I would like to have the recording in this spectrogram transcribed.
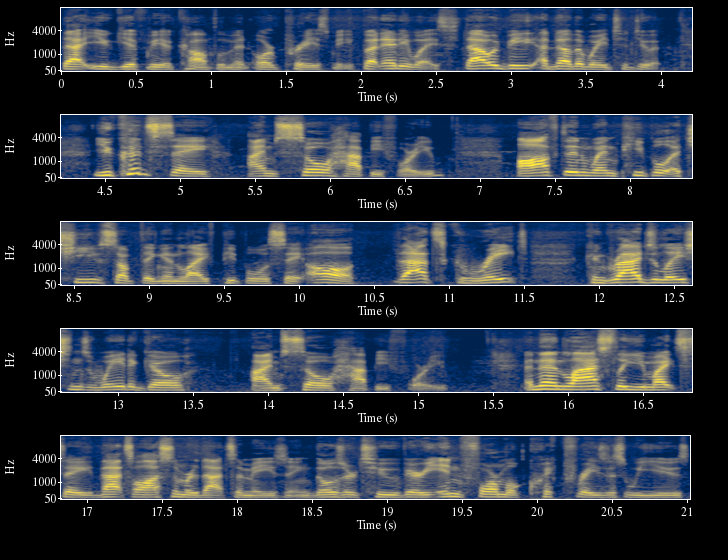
that you give me a compliment or praise me. But anyways, that would be another way to do it. You could say, "I'm so happy for you." Often, when people achieve something in life, people will say, "Oh, that's great! Congratulations, way to go! I'm so happy for you." And then lastly, you might say, that's awesome or that's amazing. Those are two very informal, quick phrases we use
